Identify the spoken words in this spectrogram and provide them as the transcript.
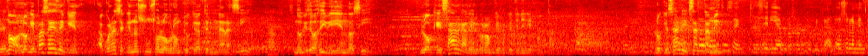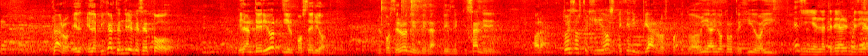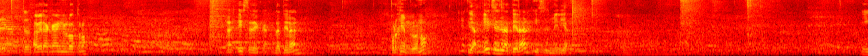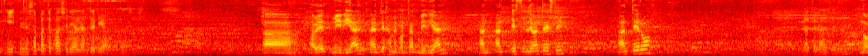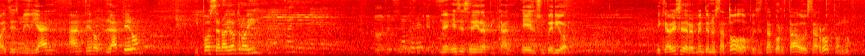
No, lo que pasa es de que, acuérdense que no es un solo bronquio que va a terminar así, Ah, sino que se va dividiendo así. Lo que salga del bronquio es lo que tienen que contar. Lo que sale exactamente. Todo esto se- aquí sería, por ejemplo, apical, o solamente... Claro, el, el apical tendría que ser todo. El anterior y el posterior. El posterior desde, la- desde que sale. del- Ahora, todos estos tejidos hay que limpiarlos porque todavía hay otro tejido ahí. Y el lateral posterior. medial. A ver acá en el otro. Ah, Este de acá, lateral. Por ejemplo, ¿no? Ya, es este es lateral. y este es medial. Y, y en esta parte, ¿cuál sería el anterior? Entonces? Ah, a ver, medial, a ver, déjame contar, medial. An- an- este, levanta este. Antero. Lateral, ¿sí? No, este es medial, antero, látero. Y póstero, ¿hay otro ahí? No, Ese sería el apical, el superior. Y que a veces de repente no está todo, pues está cortado, está roto, ¿no?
